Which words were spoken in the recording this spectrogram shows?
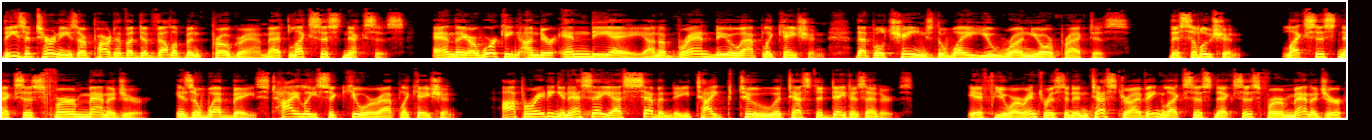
These attorneys are part of a development program at LexisNexis, and they are working under NDA on a brand new application that will change the way you run your practice. This solution, LexisNexis Firm Manager, is a web-based, highly secure application operating in SAS 70 Type 2 attested data centers. If you are interested in test driving LexisNexis Firm Manager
